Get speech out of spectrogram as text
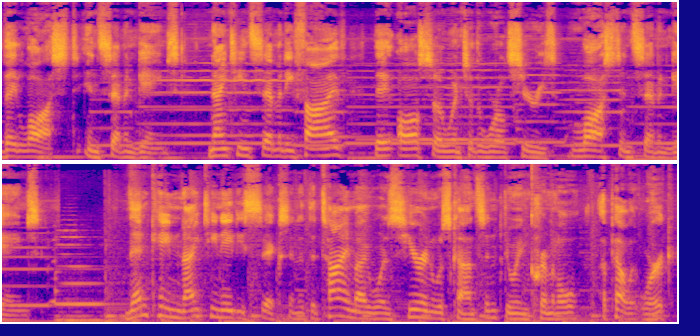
They lost in seven games. 1975, they also went to the World Series, lost in seven games. Then came 1986, and at the time I was here in Wisconsin doing criminal appellate work,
